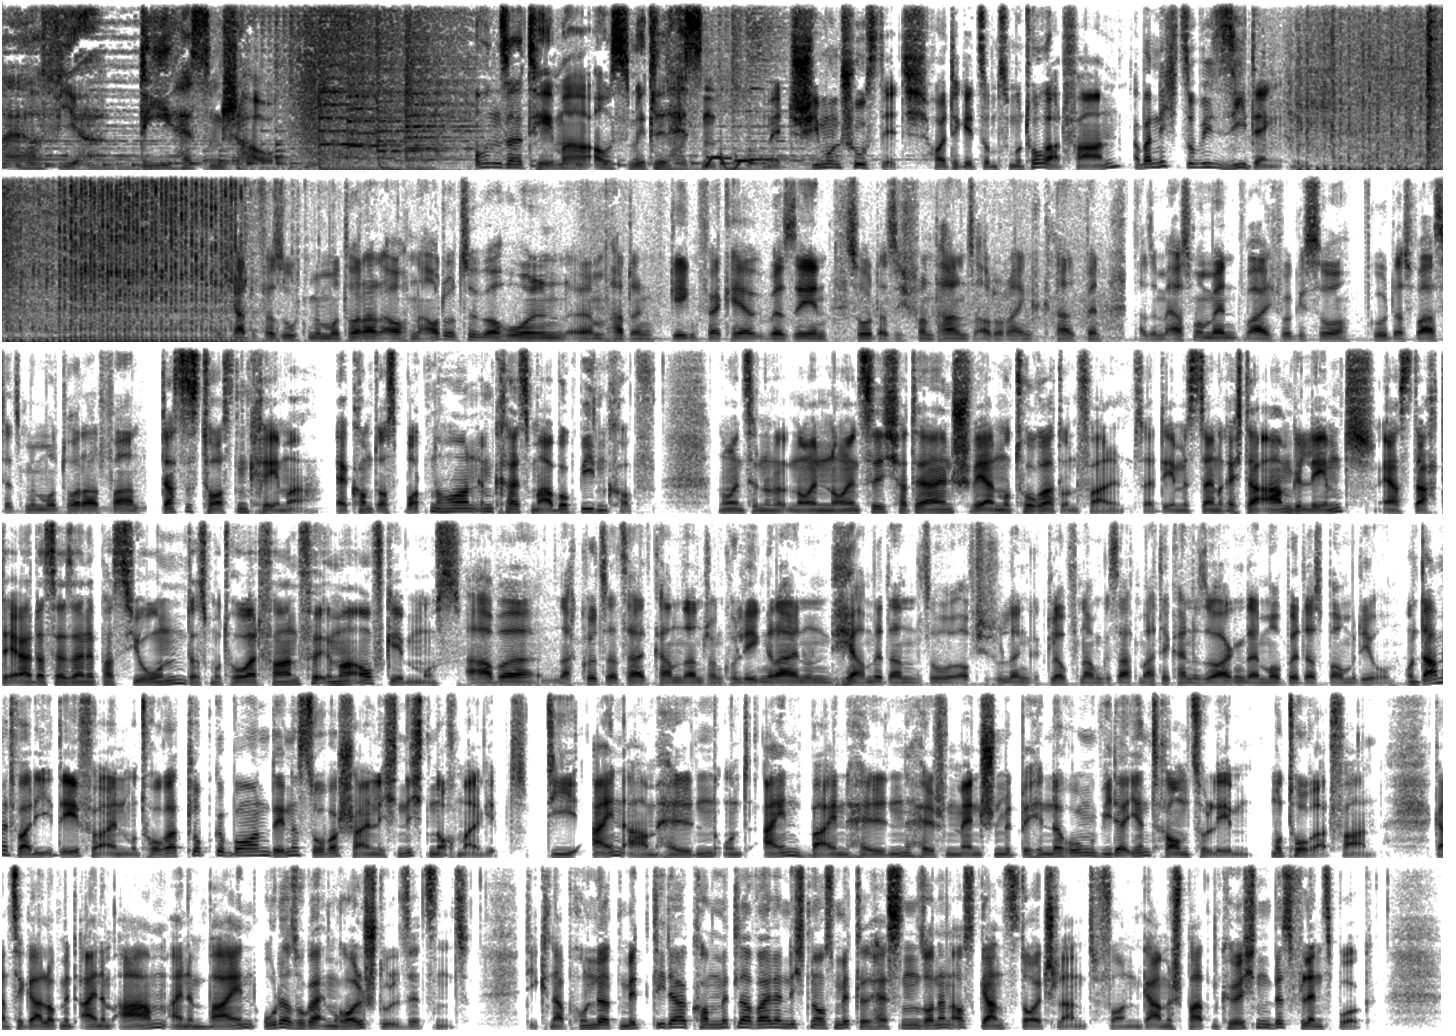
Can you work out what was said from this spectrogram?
HR4, die Hessenschau. Unser Thema aus Mittelhessen. Mit Shimon Schustic. Heute geht's ums Motorradfahren, aber nicht so wie Sie denken. Ich hatte versucht, mit dem Motorrad auch ein Auto zu überholen, ähm, hatte einen Gegenverkehr übersehen, so dass ich frontal ins Auto reingeknallt bin. Also im ersten Moment war ich wirklich so, gut, das war's jetzt mit dem Motorradfahren. Das ist Thorsten Krämer. Er kommt aus Bottenhorn im Kreis Marburg-Biedenkopf. 1999 hatte er einen schweren Motorradunfall. Seitdem ist sein rechter Arm gelähmt. Erst dachte er, dass er seine Passion, das Motorradfahren, für immer aufgeben muss. Aber nach kurzer Zeit kamen dann schon Kollegen rein und die haben mir dann so auf die Schultern geklopft und haben gesagt, mach dir keine Sorgen, dein Moped, das bauen wir dir um. Und damit war die Idee für einen Motorradclub geboren, den es so wahrscheinlich nicht nochmal gibt. Die Einarmhelden und Einbeinhelden helfen Menschen mit Behinderung wieder ihren Traum zu leben. Motorradfahren. Ganz egal ob mit einem Arm, einem Bein oder sogar im Rollstuhl sitzend. Die knapp 100 Mitglieder kommen mittlerweile nicht nur aus Mittelhessen, sondern aus ganz Deutschland, von Garmisch-Partenkirchen bis Flensburg.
